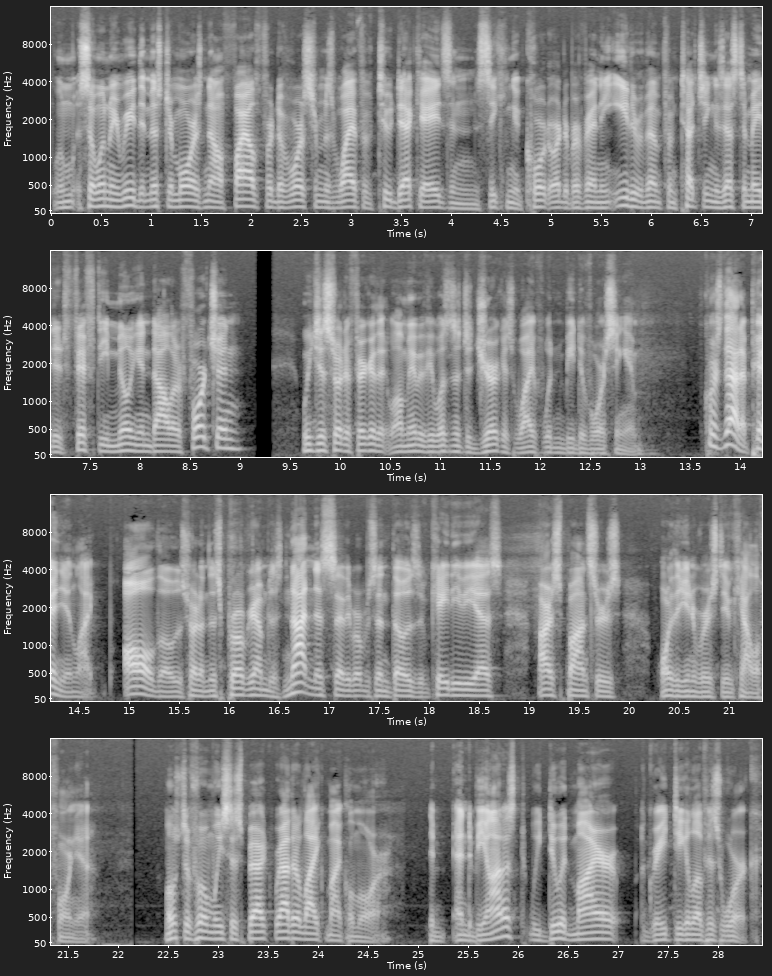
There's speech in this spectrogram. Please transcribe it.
When, so when we read that Mr. Moore has now filed for divorce from his wife of two decades and seeking a court order preventing either of them from touching his estimated $50 million fortune, we just sort of figure that, well, maybe if he wasn't such a jerk, his wife wouldn't be divorcing him. Of course, that opinion, like all those heard on this program, does not necessarily represent those of KDVS, our sponsors, or the University of California, most of whom we suspect rather like Michael Moore. And to be honest, we do admire a great deal of his work.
